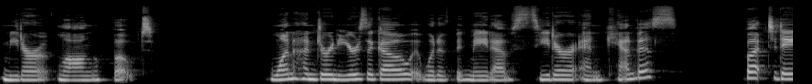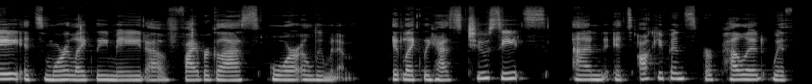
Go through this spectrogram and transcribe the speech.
meter long boat. 100 years ago, it would have been made of cedar and canvas, but today it's more likely made of fiberglass or aluminum. It likely has two seats and its occupants propel it with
